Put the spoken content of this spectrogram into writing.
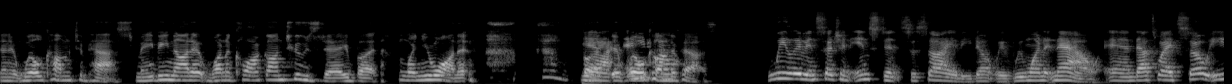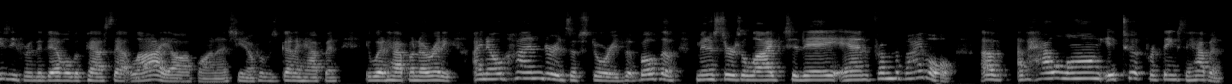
then it will come to pass. Maybe not at one o'clock on Tuesday, but when you want it. But yeah, it will come to pass. We live in such an instant society, don't we? We want it now. And that's why it's so easy for the devil to pass that lie off on us. You know, if it was going to happen, it would have happened already. I know hundreds of stories, but both of ministers alive today and from the Bible of, of how long it took for things to happen.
